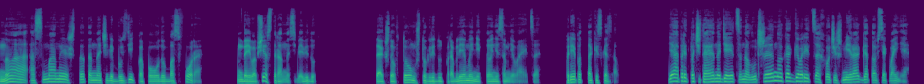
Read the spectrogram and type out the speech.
Ну а османы что-то начали буздить по поводу Босфора. Да и вообще странно себя ведут. Так что в том, что грядут проблемы, никто не сомневается. Препод так и сказал. «Я предпочитаю надеяться на лучшее, но, как говорится, хочешь мира, готовься к войне.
